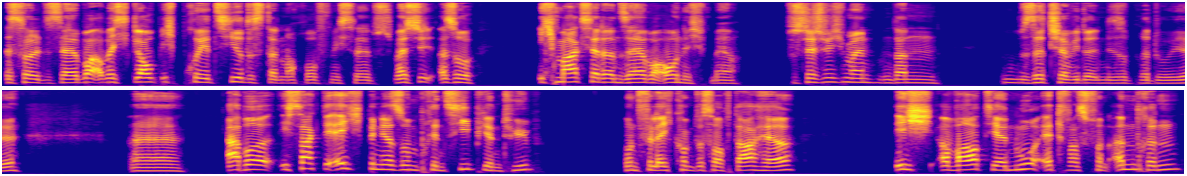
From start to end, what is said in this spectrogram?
es sollte selber, aber ich glaube, ich projiziere das dann auch auf mich selbst. Weißt du, also ich mag es ja dann selber auch nicht mehr. Verstehst du, wie ich meine? Und dann sitzt ja wieder in dieser Bredouille. Äh, aber ich sagte echt, ich bin ja so ein Prinzipientyp. Und vielleicht kommt das auch daher. Ich erwarte ja nur etwas von anderen,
